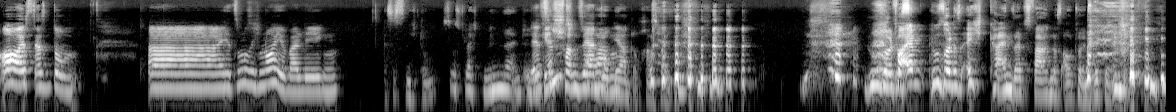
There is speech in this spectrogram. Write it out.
Oh, ist das dumm. Äh, jetzt muss ich neu überlegen. Es ist nicht dumm. Es ist vielleicht minder intelligent. Es ist schon sehr aber- dumm. Ja, doch, hast recht. du, solltest, Vor allem- du solltest echt kein selbstfahrendes Auto entwickeln.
